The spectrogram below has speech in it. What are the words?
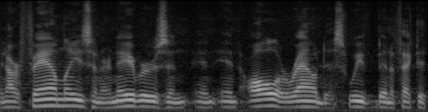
In our families and our neighbors and, and, and all around us, we've been affected.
